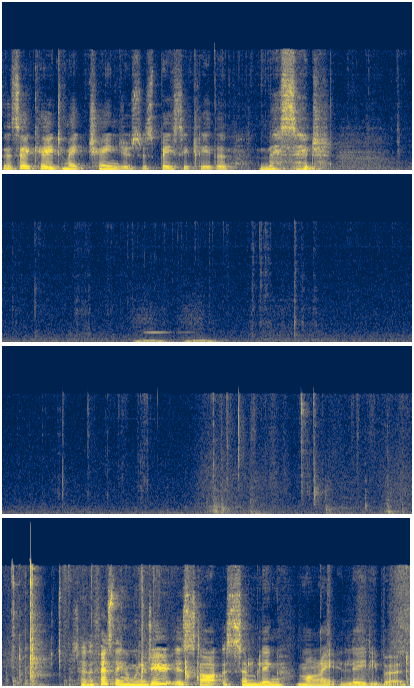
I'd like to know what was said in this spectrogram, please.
So it's okay to make changes, just basically the message. So the first thing I'm going to do is start assembling my ladybird.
